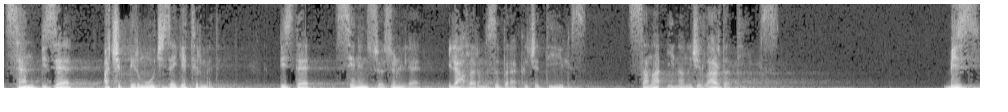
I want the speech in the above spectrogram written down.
sen bize açık bir mucize getirmedin. Biz de senin sözünle ilahlarımızı bırakıcı değiliz. Sana inanıcılar da değiliz. Biz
